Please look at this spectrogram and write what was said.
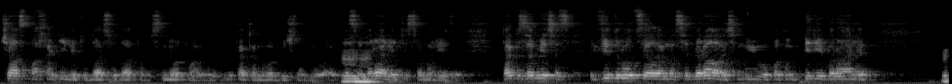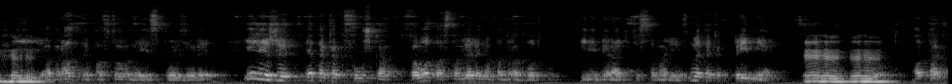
час походили туда-сюда там с метлами, ну как оно обычно бывает, пособирали эти саморезы. Так за месяц ведро целое насобиралось, мы его потом перебрали и обратно повторно использовали. Или же это как фушка, кого-то оставляли на подработку перебирать эти саморезы. Ну это как пример. Вот. А так.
